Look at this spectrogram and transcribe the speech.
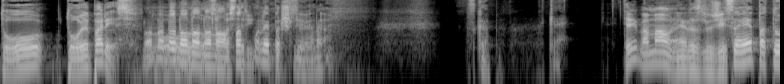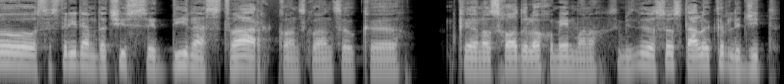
To, to je pa res. No, no, To- no, no, no, to se no, pa pa strinjam. smo le prišli. a Ne? Seveda. Skup. Okay. Treba malo ne razložiti. Mislim, je pa to, se strinjam, da čist edina stvar, konc koncev, ki jo na vzhodu lahko menimo. No. Se mi zdi, da vse ostalo je kar ležit.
